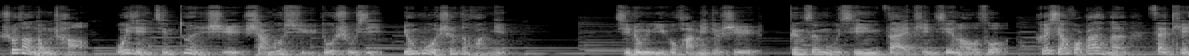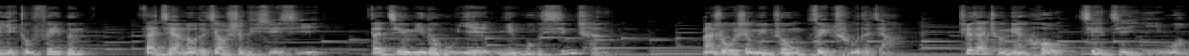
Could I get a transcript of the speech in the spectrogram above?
说到农场，我眼前顿时闪过许多熟悉又陌生的画面。其中一个画面就是跟随母亲在田间劳作，和小伙伴们在田野中飞奔，在简陋的教室内学习，在静谧的午夜凝望星辰。那是我生命中最初的家，却在成年后渐渐遗忘。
